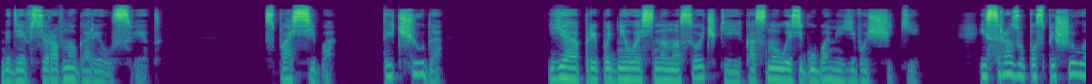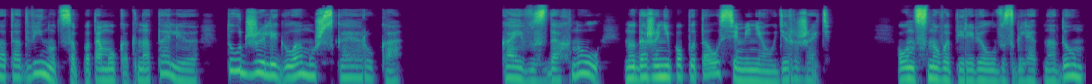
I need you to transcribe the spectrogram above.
где все равно горел свет. «Спасибо. Ты чудо». Я приподнялась на носочки и коснулась губами его щеки. И сразу поспешила отодвинуться, потому как на талию тут же легла мужская рука. Кай вздохнул, но даже не попытался меня удержать. Он снова перевел взгляд на дом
